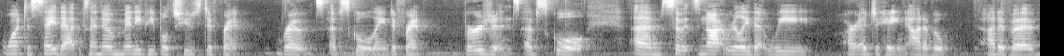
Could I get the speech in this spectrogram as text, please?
want to say that because I know many people choose different roads of schooling, different versions of school. Um, so it's not really that we are educating out of a out of a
